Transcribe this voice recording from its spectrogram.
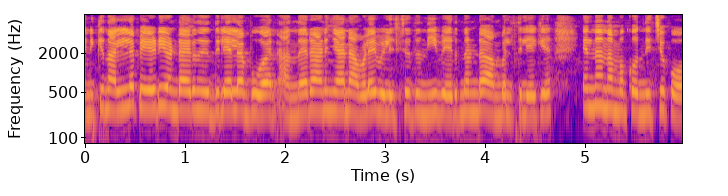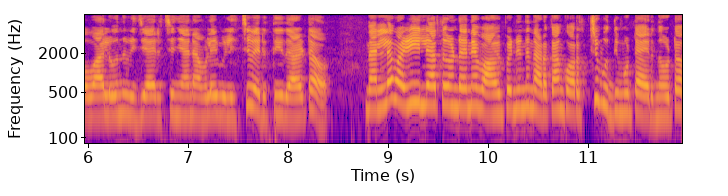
എനിക്ക് നല്ല പേടിയുണ്ടായിരുന്നു ഇതിലെല്ലാം പോകാൻ. അന്നേരമാണ് ഞാൻ അവളെ വിളിച്ചത് നീ വരുന്നുണ്ടോ അമ്പലത്തിലേക്ക്? എന്നാൽ നമുക്കൊന്നിച്ച് പോവാലോ എന്ന് വിചാരിച്ച് ഞാൻ അവളെ വിളിച്ച് വരുത്തിയതാ കേട്ടോ. നല്ല വഴിയില്ലാത്തതുകൊണ്ട് തന്നെ വാമിപ്പെണ്ണിന് നടക്കാൻ കുറച്ച് ബുദ്ധിമുട്ടായിരുന്നു കേട്ടോ.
